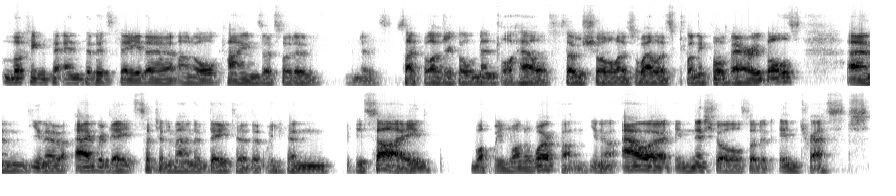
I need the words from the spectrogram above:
looking to enter this data on all kinds of sort of you know, psychological, mental health, social, as well as clinical variables. And, you know, aggregate such an amount of data that we can decide what we want to work on. You know, our initial sort of interests,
